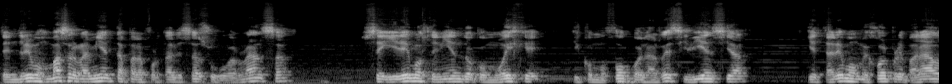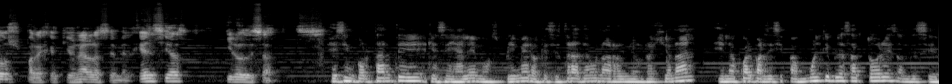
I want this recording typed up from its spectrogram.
tendremos más herramientas para fortalecer su gobernanza, seguiremos teniendo como eje y como foco la resiliencia y estaremos mejor preparados para gestionar las emergencias y los desastres. Es importante que señalemos primero que se trata de una reunión regional en la cual participan múltiples actores donde se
